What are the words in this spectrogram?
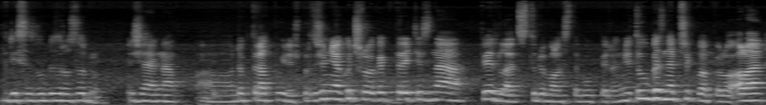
kdy se vůbec rozhodl, že na uh, doktorát půjdeš. Protože mě jako člověka, který tě zná pět let, studoval s tebou pět let, mě to vůbec nepřekvapilo, ale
